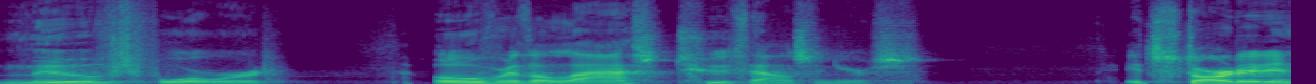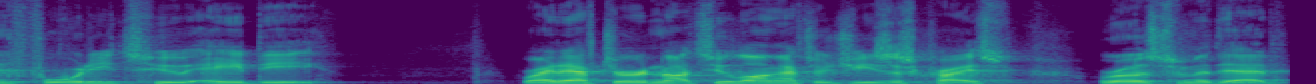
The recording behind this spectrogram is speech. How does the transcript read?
moved forward over the last 2,000 years. It started in 42 AD, right after, not too long after Jesus Christ rose from the dead.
